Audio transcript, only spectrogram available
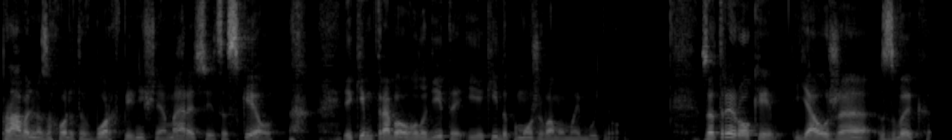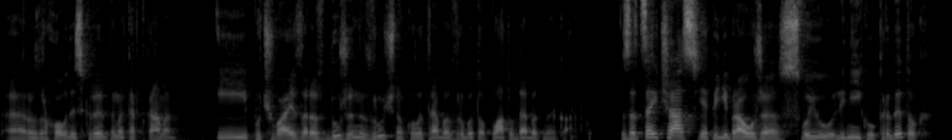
правильно заходити в борг в Північній Америці це скіл, яким треба оволодіти і який допоможе вам у майбутньому. За три роки я вже звик е, розраховуватись кредитними картками і почуваю зараз дуже незручно, коли треба зробити оплату дебетною карткою. За цей час я підібрав уже свою лінійку кредиток,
